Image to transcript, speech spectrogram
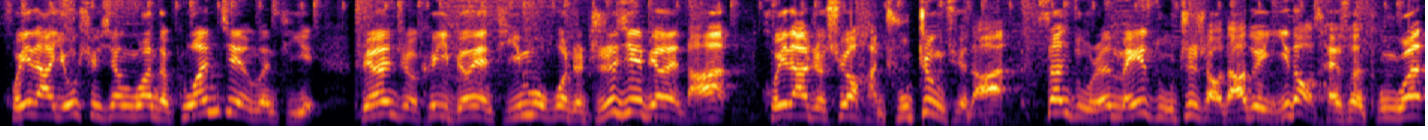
回答游学相关的关键问题。表演者可以表演题目或者直接表演答案，回答者需要喊出正确答案。三组人每组至少答对一道才算通关。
